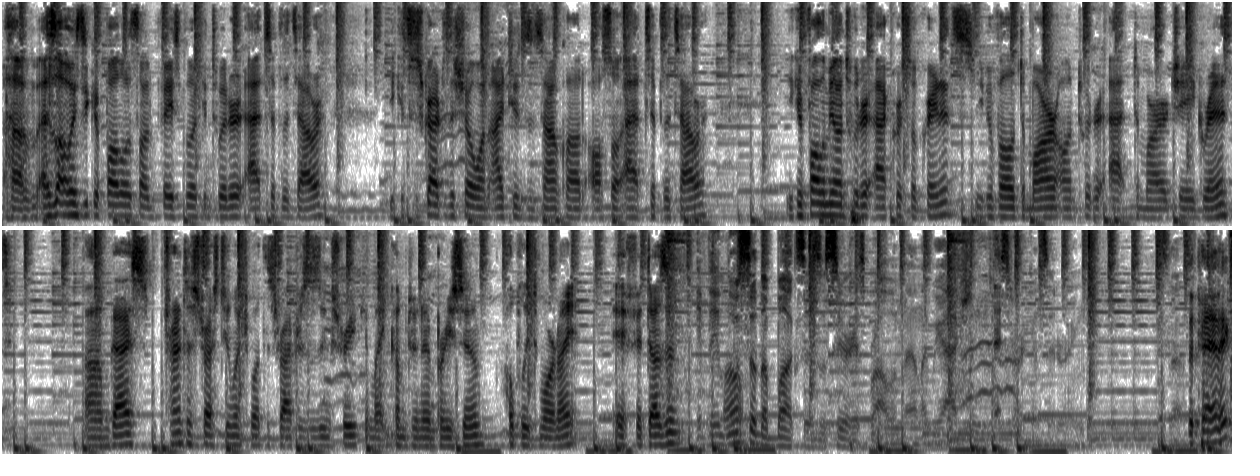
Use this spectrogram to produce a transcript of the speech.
um, as always, you can follow us on Facebook and Twitter at Tip of the Tower. You can subscribe to the show on iTunes and SoundCloud, also at Tip of the Tower. You can follow me on Twitter at Chris Okrainetz. You can follow Demar on Twitter at Demar J Grant. Um, guys, trying to stress too much about this Raptors losing streak. It might come to an end pretty soon. Hopefully tomorrow night. If it doesn't, if they well, lose to the Bucks, it's a serious problem, man. Like we actually need to start considering. So. The panic?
